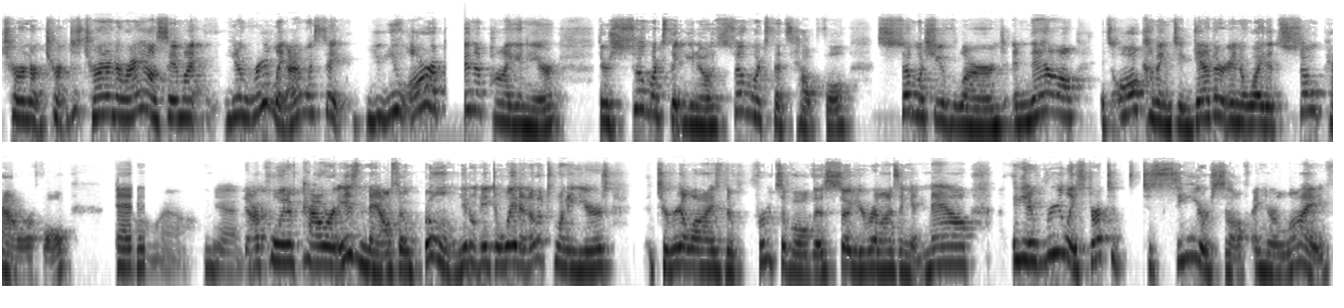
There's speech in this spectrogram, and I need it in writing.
turn or turn just turn it around, say, my, you know, really, I always say you you are a, been a pioneer. There's so much that you know, so much that's helpful, so much you've learned, and now it's all coming together in a way that's so powerful. And oh, wow. yeah. our point of power is now. So boom, you don't need to wait another 20 years to realize the fruits of all this. So you're realizing it now you know really start to to see yourself and your life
